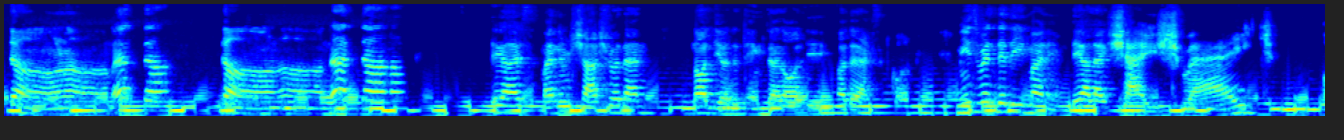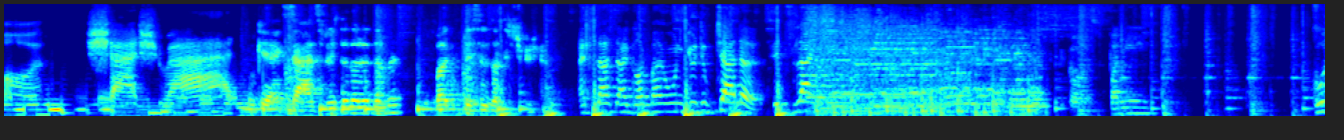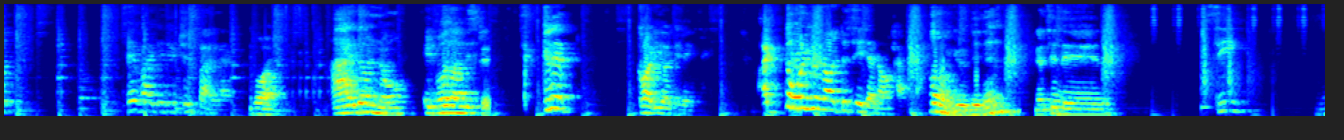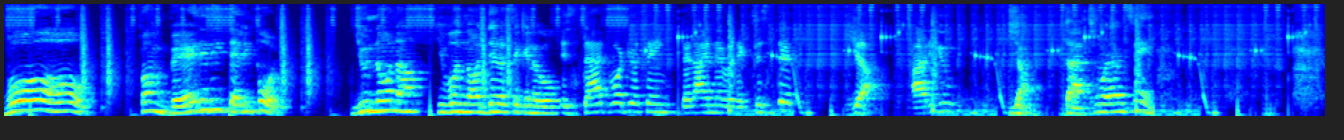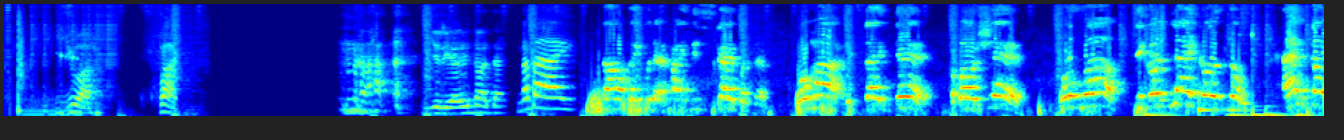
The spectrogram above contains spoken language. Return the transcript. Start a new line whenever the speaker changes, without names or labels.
Hey guys, my name is Shashwat and not the other things that all the other accents call me. Means when they read my name, they are like
Shashwat or Shashwat.
Okay, exaggerated a little bit, but this is the situation. At last, I got my own YouTube channel. It's like because funny, good. Hey, why did you buy that?
What? I don't know. It was on the script.
Script. God, you're killing me. I told you not to say that on camera.
Oh, you didn't? Yes, you did.
See,
Whoa! From where did he teleport? You know now, he was not there a second ago.
is that what you're saying? That I never existed? Yeah. Are you?
Yeah, that's what I'm saying.
You are fun. you really thought that? Bye bye.
Now could I find the subscribe button? Oh ha, it's right there. About share. Oh wow, they got like also. And.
